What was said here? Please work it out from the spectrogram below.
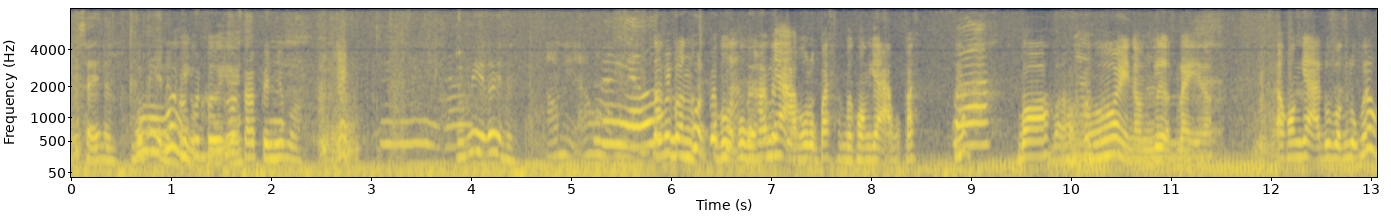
นิสัยนั่นบ่มีนั่นโอ้ยเพิ่นเบิ่งโทรศัพท์เป็นอยู่บ่บ่มีเลยนั่นต้องไปเบิ่งพูดไปเบิ่งพูดไปเบิ่งของหายาพวกลูกไปเบิ่งของยาพวกไปบ่โอ้ยน้องเลือกได้เนาะเอาของยาดูเบิ่งลูกเร็ว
